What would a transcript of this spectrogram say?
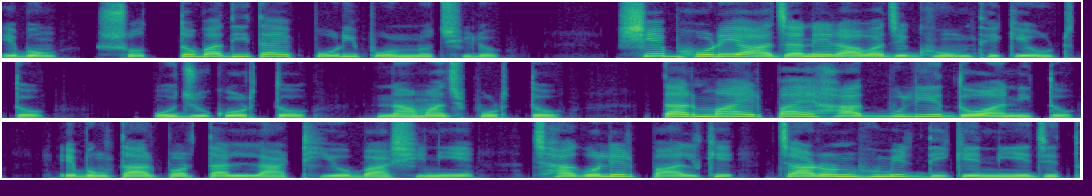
এবং সত্যবাদিতায় পরিপূর্ণ ছিল। সে ভোরে আজানের আওয়াজে ঘুম থেকে উঠত, অজু করত, নামাজ পড়ত, তার মায়ের পায়ে হাত বুলিয়ে দোয়া নিত এবং তারপর তার লাঠি ও বাঁশি নিয়ে ছাগলের পালকে চারণভূমির দিকে নিয়ে যেত।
